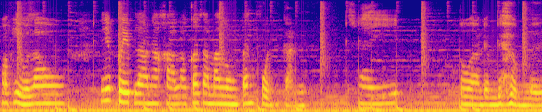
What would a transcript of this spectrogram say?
พอผิวเราเรียบกริบแล้วนะคะ เราก็จะมาลงแป้งฝุ่นกัน ใช้ตัวเดิมๆเลย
